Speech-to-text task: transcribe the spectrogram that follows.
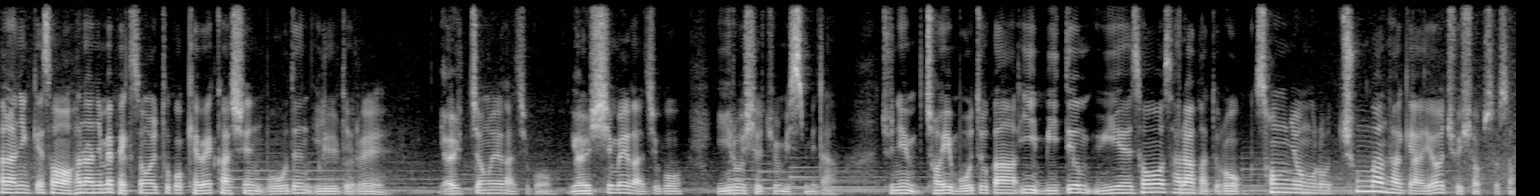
하나님께서 하나님의 백성을 두고 계획하신 모든 일들을 열정을 가지고 열심을 가지고 이루실 줄 믿습니다. 주님, 저희 모두가 이 믿음 위에서 살아가도록 성령으로 충만하게 하여 주시옵소서.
